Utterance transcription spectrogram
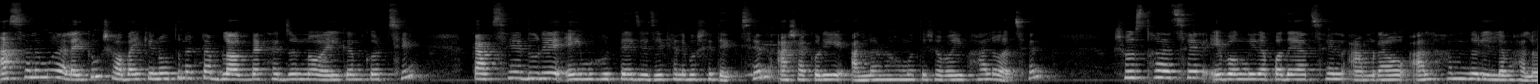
আসসালামু আলাইকুম। সবাইকে নতুন একটা ব্লগ দেখার জন্য ওয়েলকাম করছি। কাছে দূরে এই মুহূর্তে যে যেখানে বসে দেখছেন, আশা করি আল্লাহর রহমতে সবাই ভালো আছেন, সুস্থ আছেন এবং নিরাপদে আছেন। আমরাও আলহামদুলিল্লাহ ভালো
